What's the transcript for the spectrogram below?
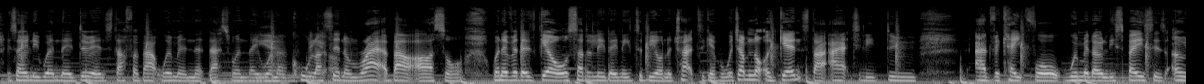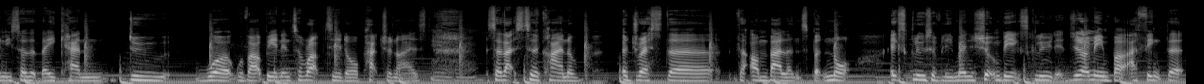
it's only when they're doing stuff about women that that's when they Yeah, want to call us in and write about us or whenever there's girls suddenly they need to be on the track together which I'm not against. I I actually do advocate for women only spaces only so that they can do work without being interrupted or patronized. So that's to kind of address the the unbalance but not exclusively. Men shouldn't be excluded. Do you know what i mean? But i think that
